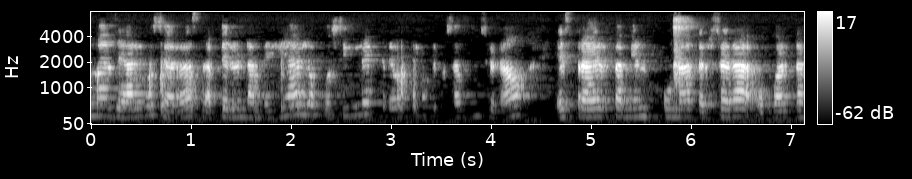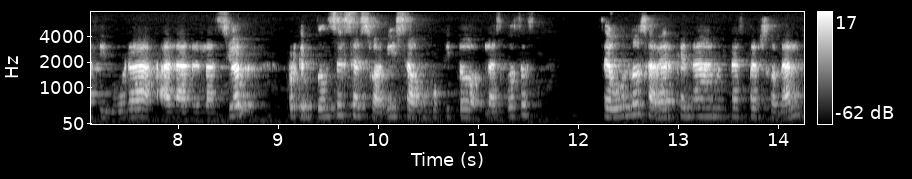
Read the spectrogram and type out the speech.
más de algo se arrastra, pero en la medida de lo posible, creo que lo que nos ha funcionado es traer también una tercera o cuarta figura a la relación, porque entonces se suaviza un poquito las cosas. Segundo, saber que nada nunca es personal,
